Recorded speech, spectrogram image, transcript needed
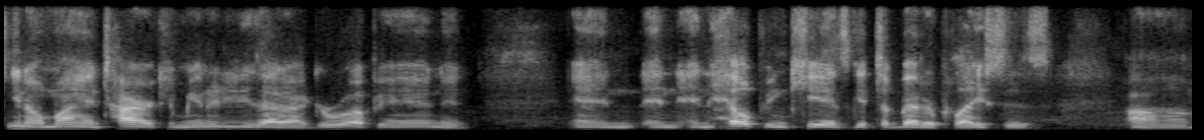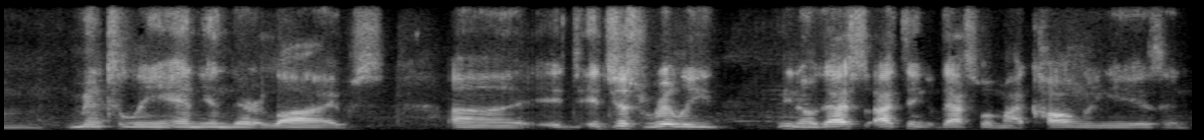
you know my entire community that I grew up in, and and and, and helping kids get to better places um, mentally and in their lives. Uh, it, it just really, you know, that's I think that's what my calling is, and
